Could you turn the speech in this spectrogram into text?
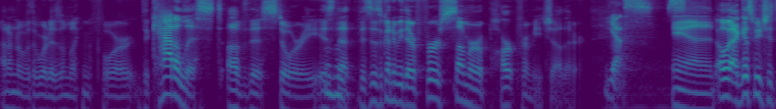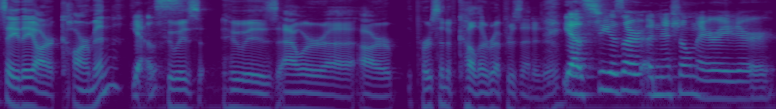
I don't know what the word is I'm looking for. The catalyst of this story is that this is going to be their first summer apart from each other. Yes. And oh, I guess we should say they are Carmen, yes. who is who is our uh, our person of color representative. Yes, she is our initial narrator,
